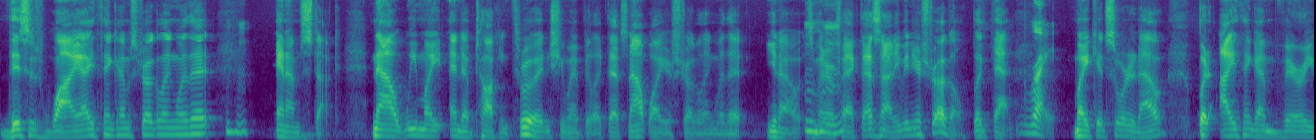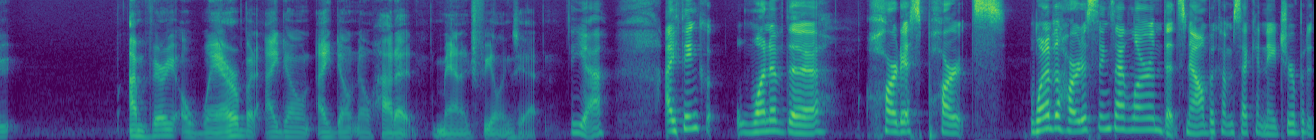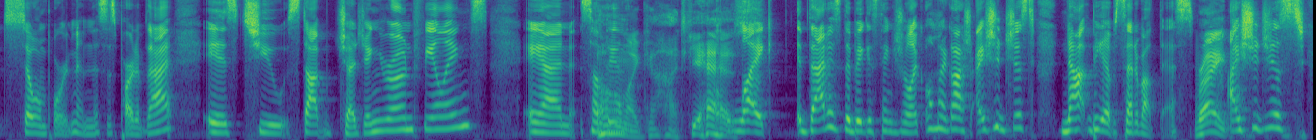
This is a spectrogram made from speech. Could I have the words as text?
this is why I think I'm struggling with it. Mm-hmm. And I'm stuck. Now, we might end up talking through it, and she might be like, That's not why you're struggling with it. You know, as mm-hmm. a matter of mm-hmm. fact, that's not even your struggle. Like that. Right. Might get sorted out. But I think I'm very I'm very aware, but I don't I don't know how to manage feelings yet. Yeah. I think one of the hardest parts one of the hardest things I've learned that's now become second nature, but it's so important, and this is part of that, is to stop judging your own feelings and something. Oh my God, yes. Like, that is the biggest thing. You're like, oh my gosh, I should just not be upset about this. Right. I should just,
